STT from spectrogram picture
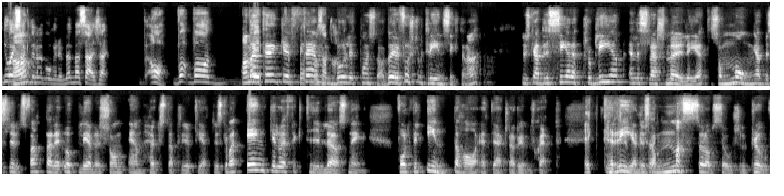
Du har ju Ja. sagt det några gånger nu, men, men så här, så här. Ja, vad... vad vad är jag tänker fem bullet points då. Då är det först de tre insikterna. Du ska adressera ett problem eller slash möjlighet som många beslutsfattare upplever som en högsta prioritet. Det ska vara en enkel och effektiv lösning. Folk vill inte ha ett jäkla rymdskepp. Tre, du ska ha massor av social proof.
